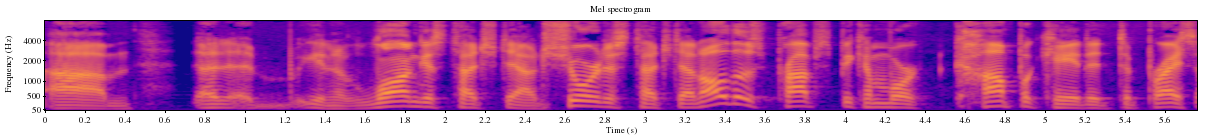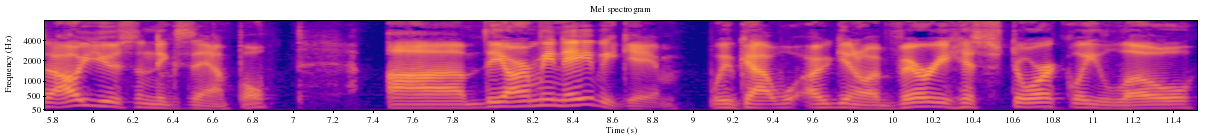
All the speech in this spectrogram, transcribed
um, uh, uh you know, longest touchdown, shortest touchdown. All those props become more complicated to price. I'll use an example: um, the Army Navy game. We've got uh, you know a very historically low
